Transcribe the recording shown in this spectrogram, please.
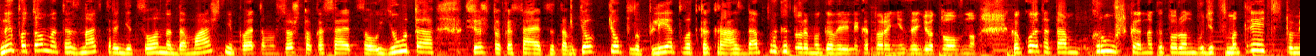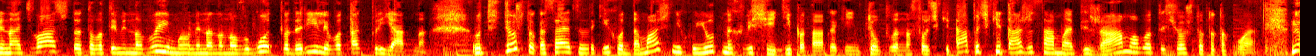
Ну и потом это знак традиционно домашний, поэтому все, что касается уюта, все, что касается там теп- теплый плед, вот как раз, да, про который мы говорили, который не зайдет Овну, какой-то там кружка, на которую он будет смотреть, вспоминать вас, что это вот именно вы ему именно на Новый год подарили, вот так приятно. Вот все, что касается таких вот домашних, уютных вещей, типа там какие-нибудь теплые носочки, тапочки, та же самая пижама, вот еще что-то такое. Ну,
